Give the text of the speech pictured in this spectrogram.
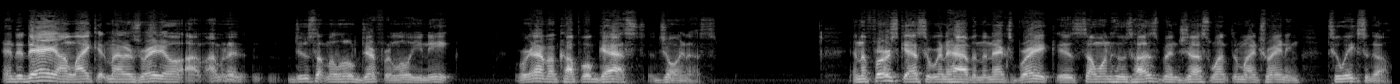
And today on Like It Matters Radio, I'm, I'm going to do something a little different, a little unique. We're going to have a couple guests join us. And the first guest that we're going to have in the next break is someone whose husband just went through my training two weeks ago.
